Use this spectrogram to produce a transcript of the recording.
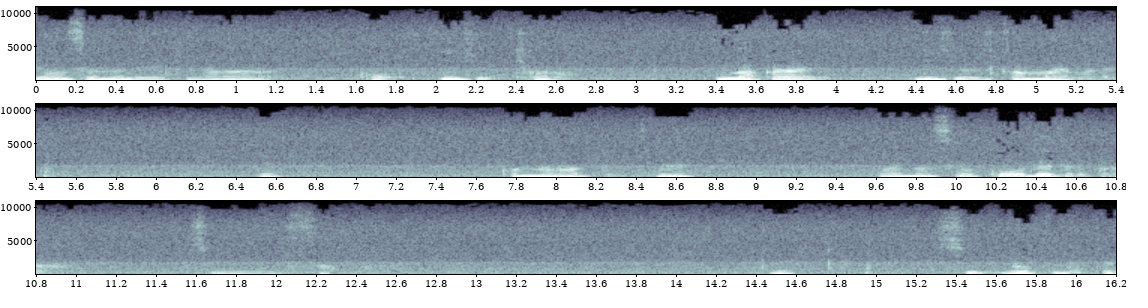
4000の利益7個。日今日の今から24時間前まで、ね、こんななってんですね。マイナスがこう出てるから。123ね。4つ出てるんだよ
